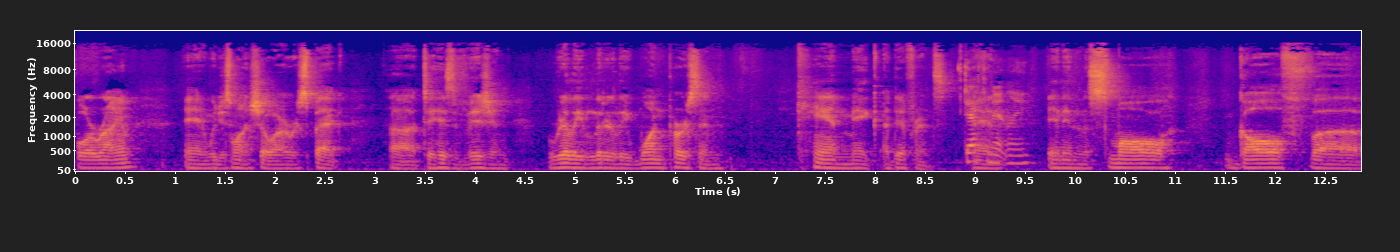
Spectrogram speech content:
for Ryan, and we just want to show our respect uh, to his vision. Really, literally, one person can make a difference. And- Definitely. and in the small golf uh,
